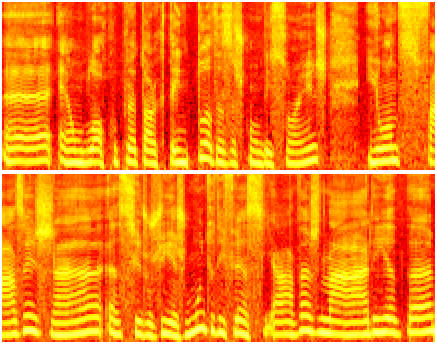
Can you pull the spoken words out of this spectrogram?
eh, é um bloco operatório que tem todas as condições e onde se fazem já uh, cirurgias muito diferenciadas na área da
